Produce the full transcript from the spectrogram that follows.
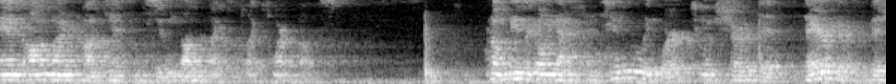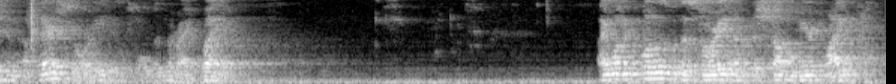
and online content consumed on devices like smartphones. Companies are going to have to continually work to ensure that their vision of their story is told in the right way. I want to close with a story of the shuttle Mir flights.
